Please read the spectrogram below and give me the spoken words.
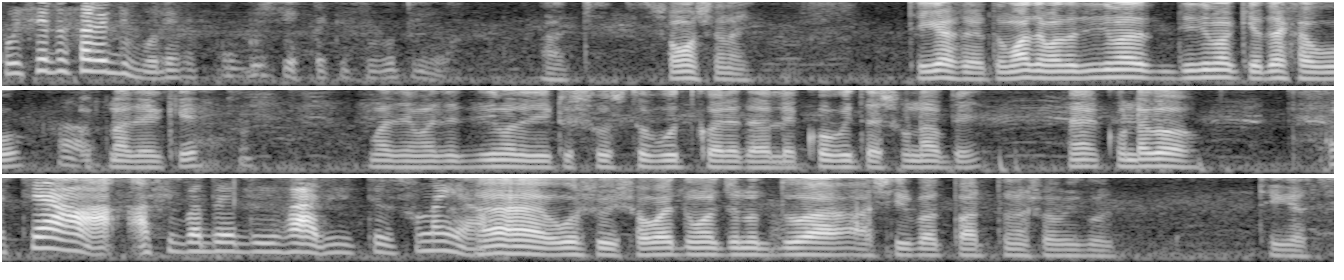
কইছে এটা সারে দিব রে। বেশি একটা কিছু জটিল না। আচ্ছা সমস্যা নাই। ঠিক আছে তো মাঝে মাঝে দিদিমা দিদিমাকে দেখাবো হ্যাঁ। আপনাদেরকে। মাঝে মাঝে দিদিমা যদি একটু সুস্থ বোধ করে তাহলে কবিতা শোনাবে। হ্যাঁ কোনটা গো? আচ্ছা আশীর্বাদে দুই হাড়িতে শোনাইয়া। হ্যাঁ হ্যাঁ অবশ্যই। সবাই তোমার জন্য দোয়া আশীর্বাদ প্রার্থনা সবই করবে। ঠিক আছে।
